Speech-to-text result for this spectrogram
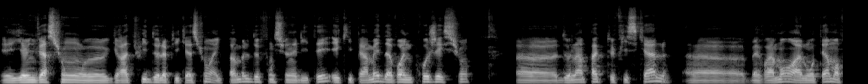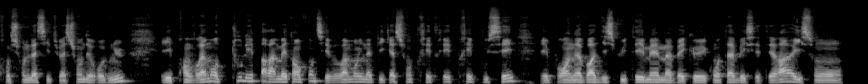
Et il y a une version euh, gratuite de l'application avec pas mal de fonctionnalités et qui permet d'avoir une projection euh, de l'impact fiscal ben vraiment à long terme en fonction de la situation des revenus et il prend vraiment tous les paramètres en compte c'est vraiment une application très très très poussée et pour en avoir discuté même avec les comptables etc ils sont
